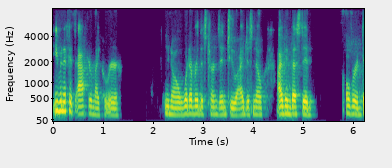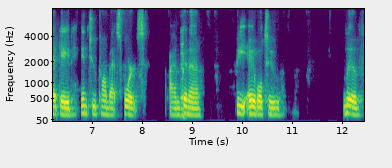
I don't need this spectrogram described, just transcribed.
Even if it's after my career, you know, whatever this turns into, I just know I've invested over a decade into combat sports. I'm Yeah. gonna be able to live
